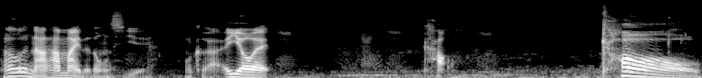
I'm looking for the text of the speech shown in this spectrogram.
他会拿他卖的东西耶，好可爱！哎呦喂，靠靠！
